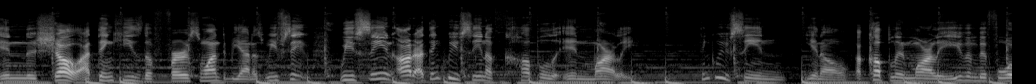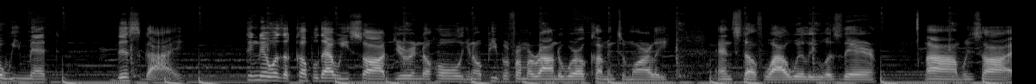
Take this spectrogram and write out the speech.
in the show. I think he's the first one to be honest. We've seen we've seen other i think we've seen a couple in marley. I think we've seen you know a couple in marley even before we met this guy. I think there was a couple that we saw during the whole, you know, people from around the world coming to Marley and stuff while Willie was there. Um, we saw,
